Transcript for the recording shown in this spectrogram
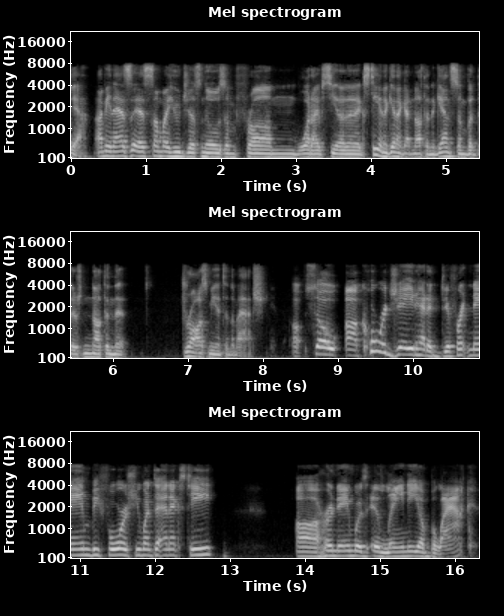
Yeah, I mean, as as somebody who just knows him from what I've seen on NXT, and again, I got nothing against him, but there's nothing that draws me into the match. Uh, so uh, Cora Jade had a different name before she went to NXT. Uh, her name was Elayna Black,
